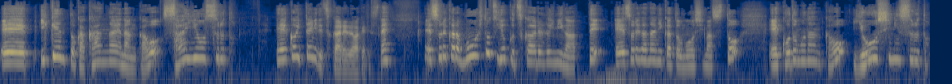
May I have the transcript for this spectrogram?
えー意見とか考えなんかを採用すると。えーこういった意味で使われるわけですね。えそれからもう一つよく使われる意味があって、えそれが何かと申しますと、え子供なんかを養子にすると。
